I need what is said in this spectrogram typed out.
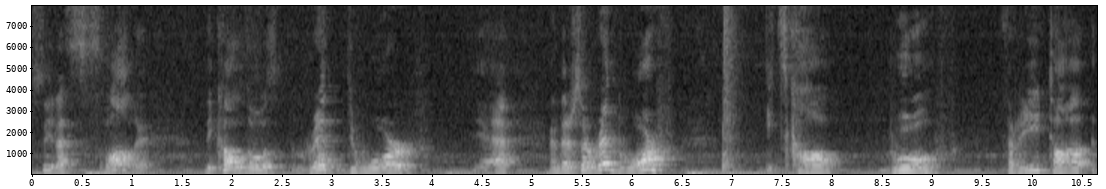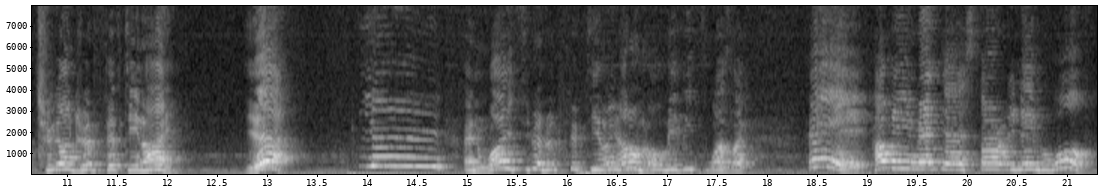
See, that's small. They call those red dwarf. Yeah. And there's a red dwarf. It's called Wolf 359. Yeah. Yay! And why 359? I don't know. Maybe it was like, hey, how many red uh, star we named Wolf?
